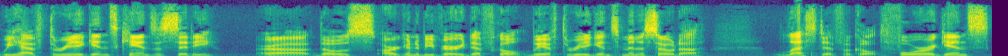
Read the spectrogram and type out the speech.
We have three against Kansas City. Uh, those are going to be very difficult. We have three against Minnesota. Less difficult. Four against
